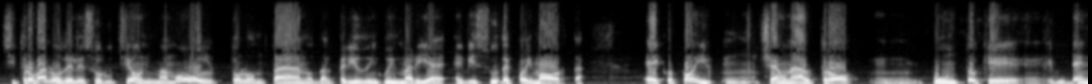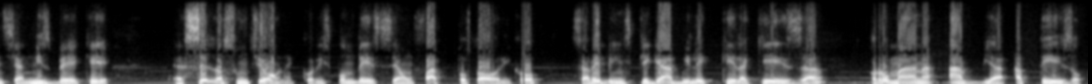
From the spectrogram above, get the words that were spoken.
si trovarono delle soluzioni, ma molto lontano dal periodo in cui Maria è vissuta e poi morta. Ecco, poi mh, c'è un altro mh, punto che evidenzia Nisbet che eh, se l'assunzione corrispondesse a un fatto storico, sarebbe inspiegabile che la Chiesa romana abbia atteso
